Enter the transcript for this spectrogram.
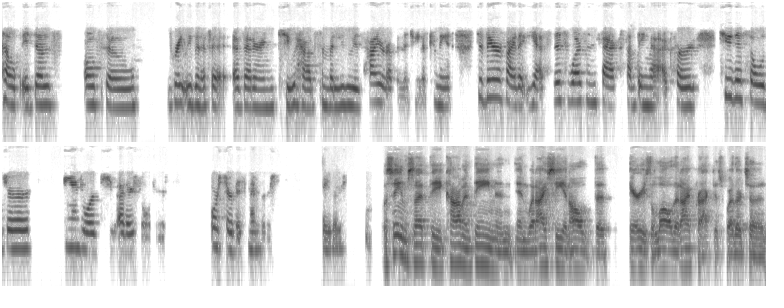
help, it does also greatly benefit a veteran to have somebody who is higher up in the chain of command to verify that yes, this was in fact something that occurred to this soldier and or to other soldiers or service members, sailors. Well, it seems that the common theme and, what I see in all the areas of law that I practice, whether it's a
